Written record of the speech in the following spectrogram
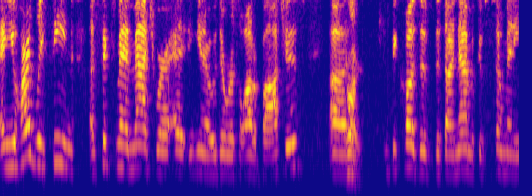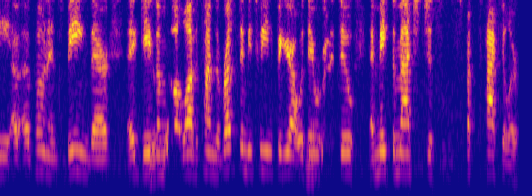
And you hardly seen a six man match where uh, you know there was a lot of botches. Uh, Right. because of the dynamic of so many uh, opponents being there, it gave them a lot of time to rest in between, figure out what they were going to do, and make the match just spectacular.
